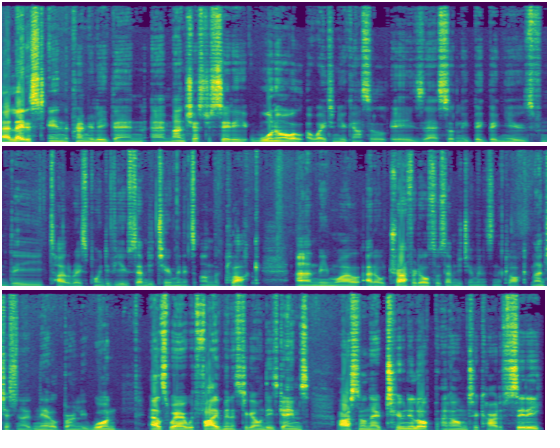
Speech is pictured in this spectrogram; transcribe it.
Uh, latest in the Premier League, then uh, Manchester City one all away to Newcastle is uh, suddenly big, big news from the title race point of view. 72 minutes on the clock, and meanwhile at Old Trafford also 72 minutes in the clock. Manchester United nil, Burnley one. Elsewhere, with five minutes to go in these games, Arsenal now 2 0 up at home to Cardiff City.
